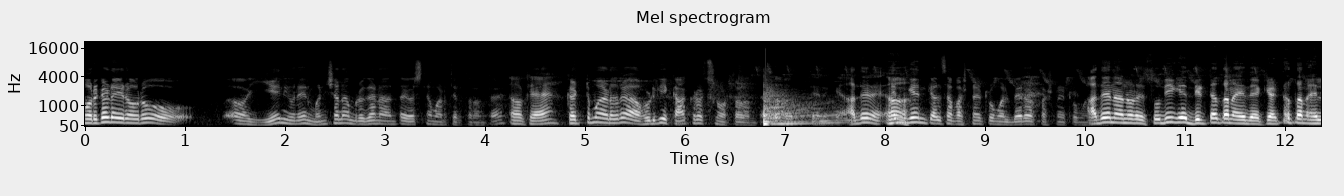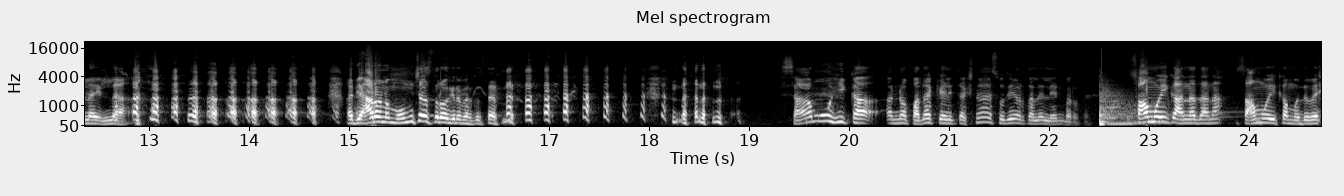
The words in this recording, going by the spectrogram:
ಹೊರಗಡೆ ಇರೋರು ಏನು ಇವನೇನು ಮನುಷ್ಯನ ಮೃಗನ ಅಂತ ಯೋಚನೆ ಮಾಡ್ತಿರ್ತಾರಂತೆ. ಓಕೆ. ಕಟ್ ಮಾಡಿದ್ರೆ ಆ ಹುಡುಗಿ ಕಾಕ್ರೋಚ್ ನೋಡ್ತಾಳಂತೆ. ಅದೇ ನಿಮ್ಗೇನ್ ಕೆಲಸ ಫಸ್ಟ್ ನೈಟ್ ರೂಮ್ ಅಲ್ಲಿ ಬೇರೆ ಫಸ್ಟ್ ನೈಟ್ ರೂಮ್ ಅದೇ ನಾನು ನೋಡಿ ಸುದಿಗೆ ದಿಟ್ಟತನ ಇದೆ ಕೆಟ್ಟತನ ಇಲ್ಲ ಇಲ್ಲ. ಅದು ಯಾರೋ ನಮ್ಮ ವಂಶಸ್ಥರು ಹೋಗಿರ್ಬೇಕು ಸರ್. ನಾನಲ್ಲ. ಸಾಮೂಹಿಕ ಅನ್ನೋ ಪದ ಕೇಳಿದ ತಕ್ಷಣ ಸುದಿ ಅವ್ರ ತಲೆಯಲ್ಲಿ ಏನ್ ಬರುತ್ತೆ? ಸಾಮೂಹಿಕ ಅನ್ನದಾನ ಸಾಮೂಹಿಕ ಮದುವೆ.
